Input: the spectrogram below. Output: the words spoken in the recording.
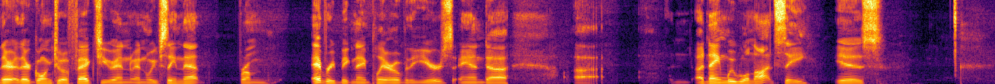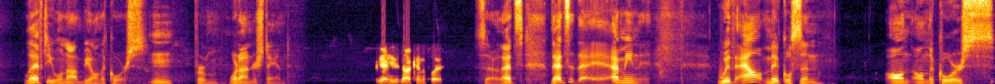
they're they're going to affect you, and and we've seen that from every big name player over the years. And uh, uh, a name we will not see is Lefty will not be on the course, from what I understand. Yeah, he's not going to play. So that's that's I mean, without Mickelson on on the course,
